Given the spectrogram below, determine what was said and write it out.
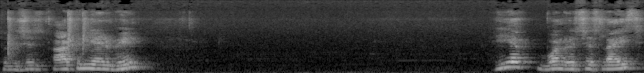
So this is artery and vein. Here one recess lies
